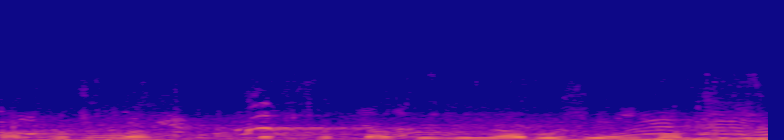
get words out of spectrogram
Парк хоче була так спектакль, він оружие, парк собі.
